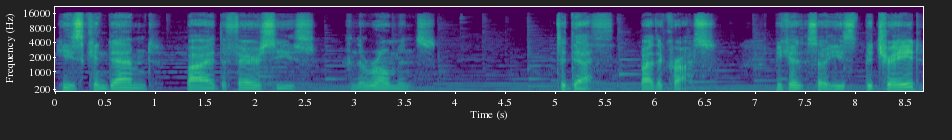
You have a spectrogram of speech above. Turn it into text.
he's condemned by the Pharisees and the Romans to death by the cross. Because so he's betrayed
